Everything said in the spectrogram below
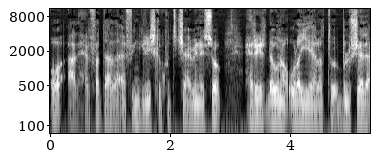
oo aad xirfadaada af ingiliishka ku tijaabinayso. Xiriir dhowna ula yeelato bulshada.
